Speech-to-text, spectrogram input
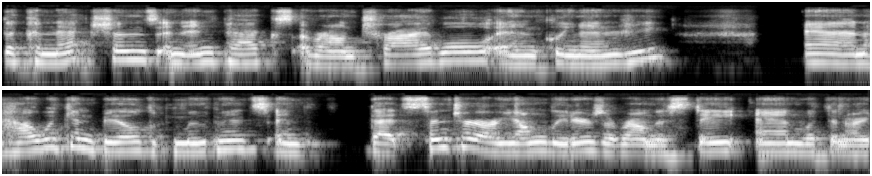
the connections and impacts around tribal and clean energy, and how we can build movements and that center our young leaders around the state and within our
